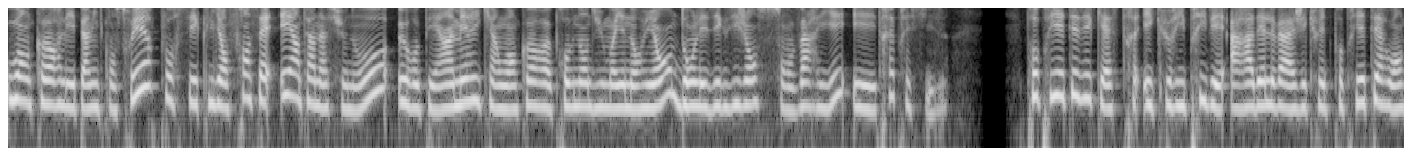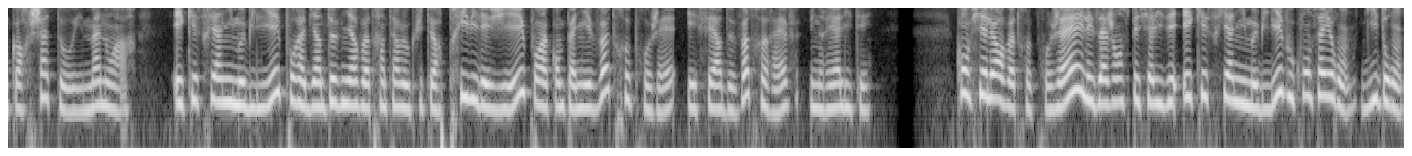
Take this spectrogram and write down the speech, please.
ou encore les permis de construire pour ses clients français et internationaux, européens, américains ou encore provenant du Moyen-Orient dont les exigences sont variées et très précises. Propriétés équestres, écuries privées, haras d'élevage, écuries de propriétaires ou encore châteaux et manoirs. Equestrian Immobilier pourrait bien devenir votre interlocuteur privilégié pour accompagner votre projet et faire de votre rêve une réalité. Confiez-leur votre projet et les agents spécialisés Equestrian Immobilier vous conseilleront, guideront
